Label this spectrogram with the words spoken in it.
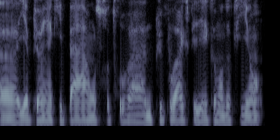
Il euh, n'y a plus rien qui part, on se retrouve à ne plus pouvoir expédier les commandes aux clients.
